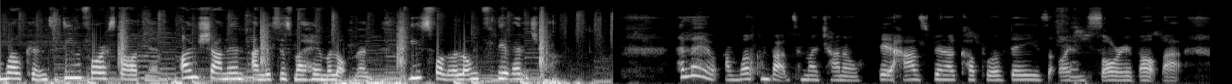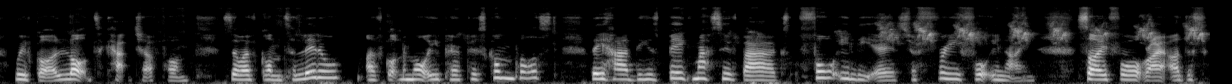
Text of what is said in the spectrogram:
and welcome to Dean Forest Gardening. I'm Shannon and this is my home allotment. Please follow along for the adventure. Hello and welcome back to my channel. It has been a couple of days, I am sorry about that. We've got a lot to catch up on. So I've gone to Lidl, I've got the multi-purpose compost. They had these big massive bags, 40 litres for 3.49. So I thought, right, I'll just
